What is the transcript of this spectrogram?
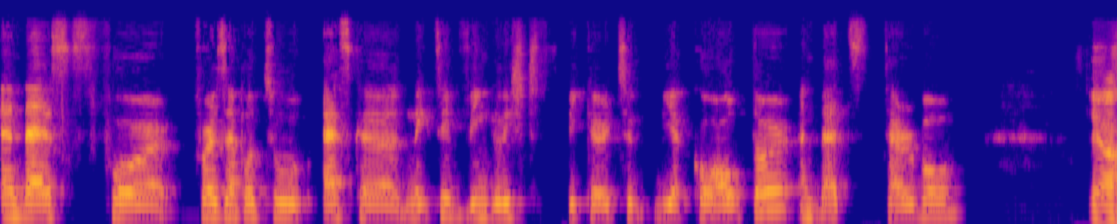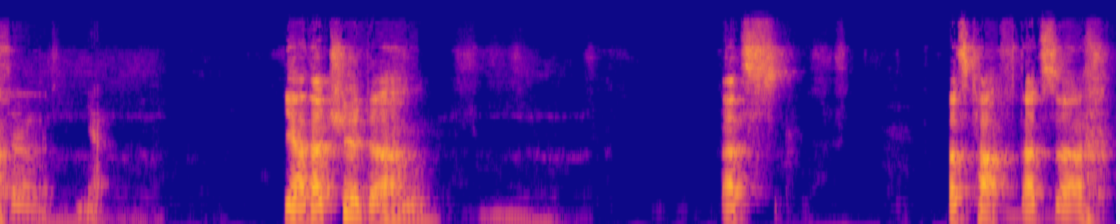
and asks for for example to ask a native english speaker to be a co-author and that's terrible. Yeah. So yeah. Yeah that should um that's that's tough. That's uh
